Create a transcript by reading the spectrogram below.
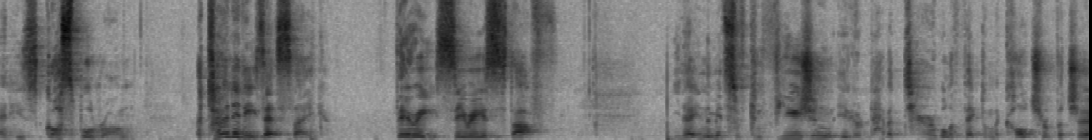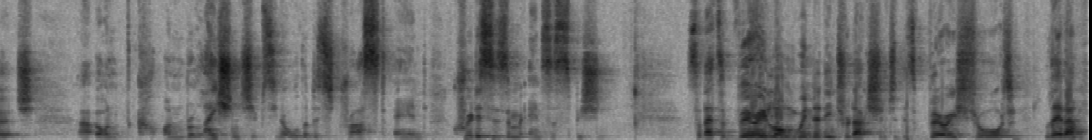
and his gospel wrong, eternity's at stake. Very serious stuff. You know, in the midst of confusion, it would have a terrible effect on the culture of the church, uh, on, on relationships, you know, all the distrust and criticism and suspicion. So that's a very long winded introduction to this very short letter.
